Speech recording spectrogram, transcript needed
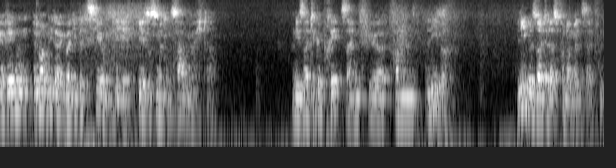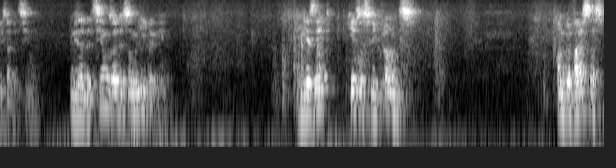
wir reden immer wieder über die Beziehung, die Jesus mit uns haben möchte. Und die sollte geprägt sein für, von Liebe. Liebe sollte das Fundament sein von dieser Beziehung. In dieser Beziehung sollte es um Liebe gehen. Und ihr seht, Jesus liebt uns und beweist das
